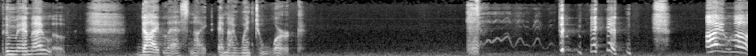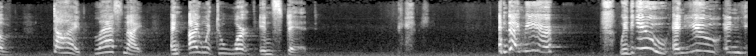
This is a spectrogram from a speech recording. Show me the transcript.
the man I loved died last night, and I went to work. the man I loved died last night, and I went to work instead. and I'm here with you and you and you.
